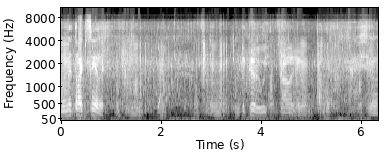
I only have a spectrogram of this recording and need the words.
Ну не трать сили. Ну ти керуй, право ліво. Все.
